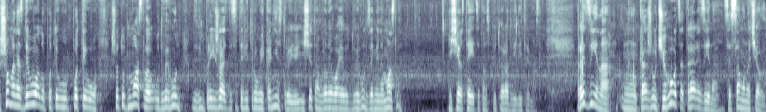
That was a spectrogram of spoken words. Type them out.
Що мене здивувало по ТО, по ТО, що тут масло у двигун, він приїжджає з 10-літровою каністрою і ще там виливає у двигун заміна масла. І ще остається там з півтора-дві літри масла. Резина. Кажу, чого це треба резина? Це з самого початку.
